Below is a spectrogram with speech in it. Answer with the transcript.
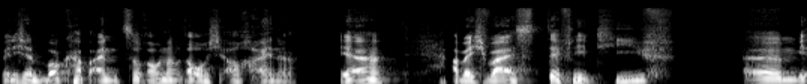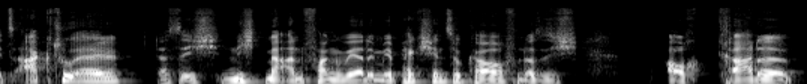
wenn ich dann Bock habe, eine zu rauchen, dann rauche ich auch eine. Ja, aber ich weiß definitiv ähm, jetzt aktuell, dass ich nicht mehr anfangen werde, mir Päckchen zu kaufen, dass ich auch gerade,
